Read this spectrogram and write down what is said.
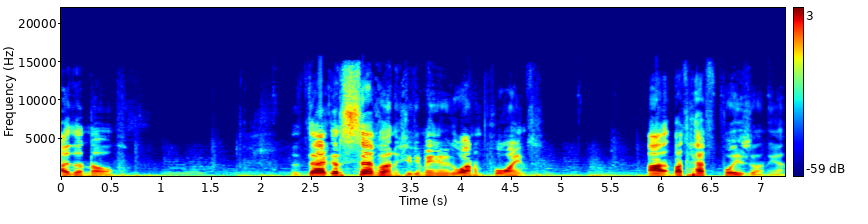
I don't know. Dagger 7, he remained with 1 point. Ah, but have poison, yeah.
